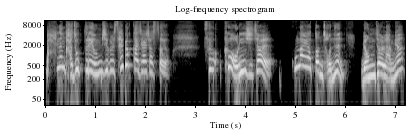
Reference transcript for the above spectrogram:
많은 가족들의 음식을 새벽까지 하셨어요. 그래서 그 어린 시절 꼬마였던 저는 명절 하면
